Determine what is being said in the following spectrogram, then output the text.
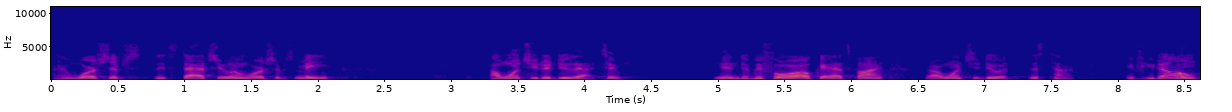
and worships the statue and worships me, I want you to do that too. You didn't do before, okay, that's fine. But I want you to do it this time. If you don't,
